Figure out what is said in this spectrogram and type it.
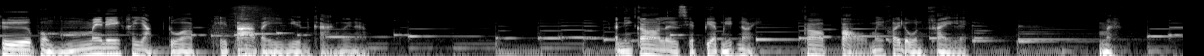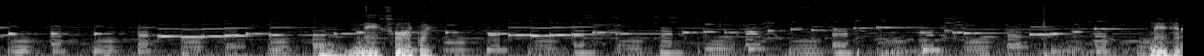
คือผมไม่ได้ขยับตัวเพต้าไปยืนกลางด้วยนะครับ อันนี้ก็เลยเสียเปรียบนิดหน่อย ก็เป่าไม่ค่อยโดนใครเลย มา มาครับ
